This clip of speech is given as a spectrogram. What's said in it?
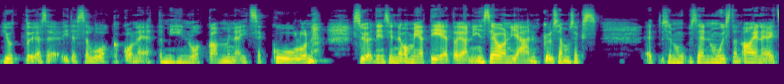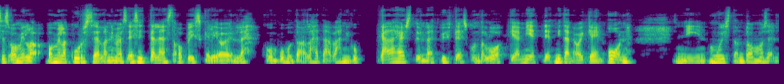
juttu ja se itse se luokkakone, että mihin luokkaan minä itse kuulun, syötin sinne omia tietoja, niin se on jäänyt kyllä semmoiseksi, että sen, sen muistan aina. Ja itse asiassa omilla, omilla kursseillani myös esittelen sitä opiskelijoille, kun puhutaan, lähdetään vähän niin kuin lähestyä näitä yhteiskuntaluokkia ja miettiä, että mitä ne oikein on, niin muistan tommosen,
